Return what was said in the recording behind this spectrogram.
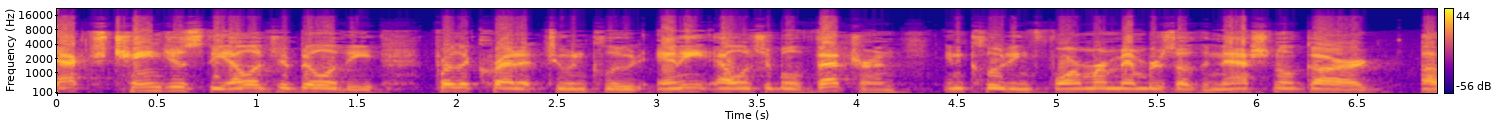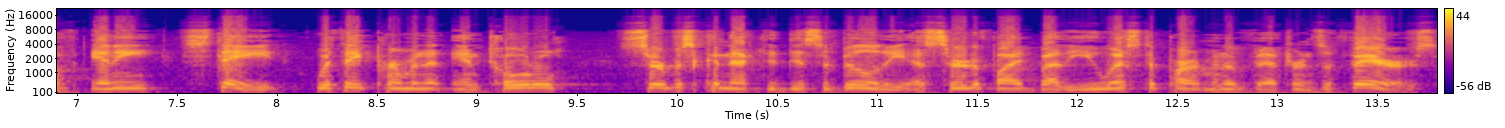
Act changes the eligibility for the credit to include any eligible veteran, including former members of the National Guard of any state with a permanent and total service connected disability as certified by the U.S. Department of Veterans Affairs.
